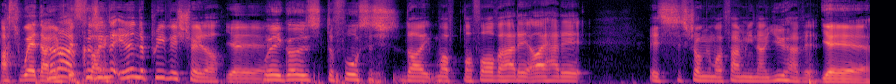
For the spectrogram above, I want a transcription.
I swear that no, no, because like... in, the, in the previous trailer, yeah, yeah, yeah, where he goes, the force is like my my father had it, I had it. It's strong in my family now. You have it. Yeah, yeah. yeah.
